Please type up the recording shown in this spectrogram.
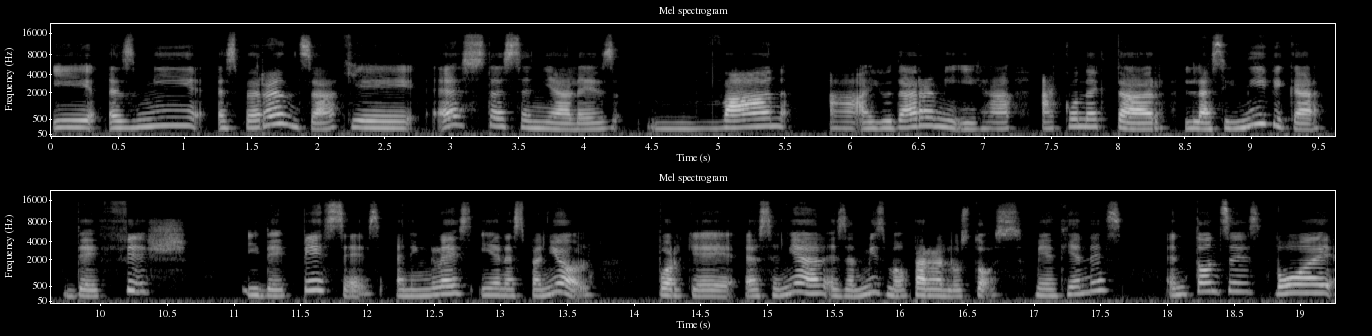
y es mi esperanza que estas señales van a ayudar a mi hija a conectar la significa de fish y de peces en inglés y en español, porque el señal es el mismo para los dos. ¿Me entiendes? Entonces voy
